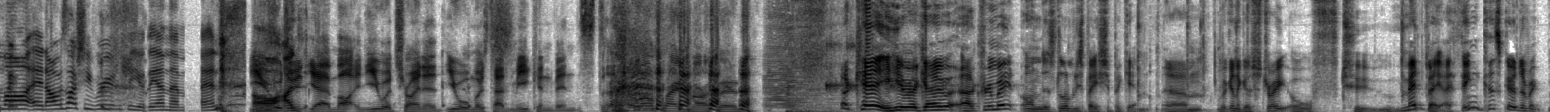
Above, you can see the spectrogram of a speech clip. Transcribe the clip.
Martyn, I was actually rooting for you at the end there, Martyn. You Oh, I doing- yeah, Martyn, you were trying to. You almost had me convinced. well played, Martyn. Okay, here we go. Uh, crewmate on this lovely spaceship again. Um, we're gonna go straight off to medbay, I think. Let's go direct,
